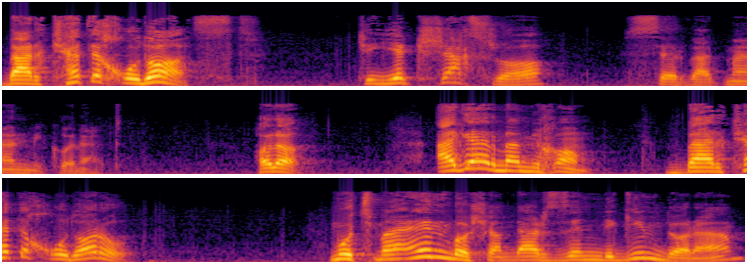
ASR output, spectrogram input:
برکت خداست که یک شخص را ثروتمند می‌کند. حالا اگر من می‌خوام برکت خدا رو مطمئن باشم در زندگیم دارم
